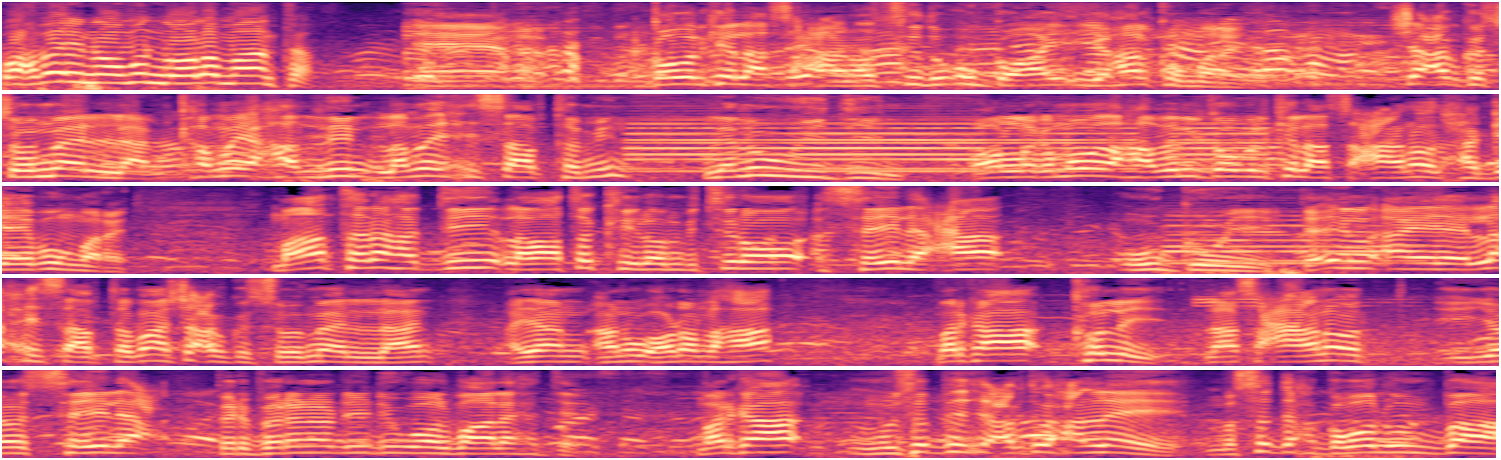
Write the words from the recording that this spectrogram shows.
Waxba inooma noola maanta gobolkii laascaanood siduu u go'ay iyo halkuu maray. Shacabka somalilan kamay hadlin lamay xisaabtamin lama weydiin oo lagama wada hadlin gobolkii laascaanood xaggee buu maray. Maantana haddii labaatan kilomitiroo saylaca uu gooyey dee in ay la xisaabtamaan shacabka somalilan ayaan anugu odhan lahaa. Marka kolley laascaanood iyo saylac berberana dhidhi walbaa leh de marka muuse bixi cabdi waxaan leeyahay ma saddex gobol unbaa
